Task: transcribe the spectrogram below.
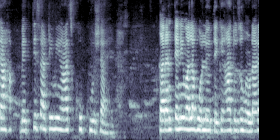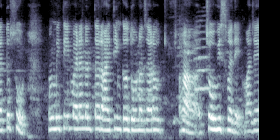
त्या व्यक्तीसाठी मी आज खूप खुश आहे. कारण त्यांनी मला बोलले होते की हां तुझं होणार आहे तो सोड. मग मी तीन महिन्यानंतर आय थिंक दोन हजार हां चोवीसमध्ये माझे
